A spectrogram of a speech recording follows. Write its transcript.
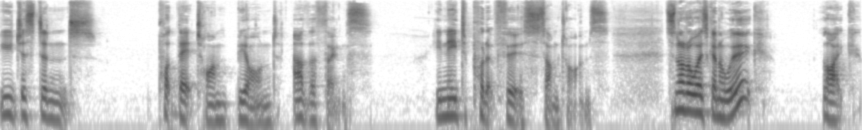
You just didn't put that time beyond other things. You need to put it first sometimes. It's not always going to work. Like,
